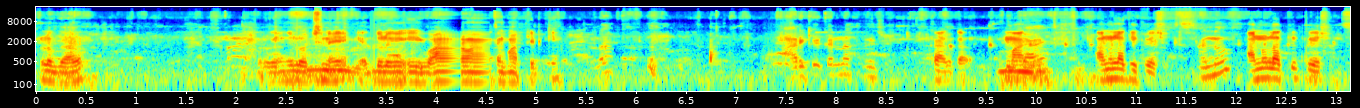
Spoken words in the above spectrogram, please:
ఫుల్ కాదు. రేంజ్లో వచ్చినాయి. ఎద్దులు ఈ వారం అయితే మార్కెట్కి. కాదు కాదు. మా అనులకి క్రియేషన్స్. అన్ను అనులకి క్రియేషన్స్.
